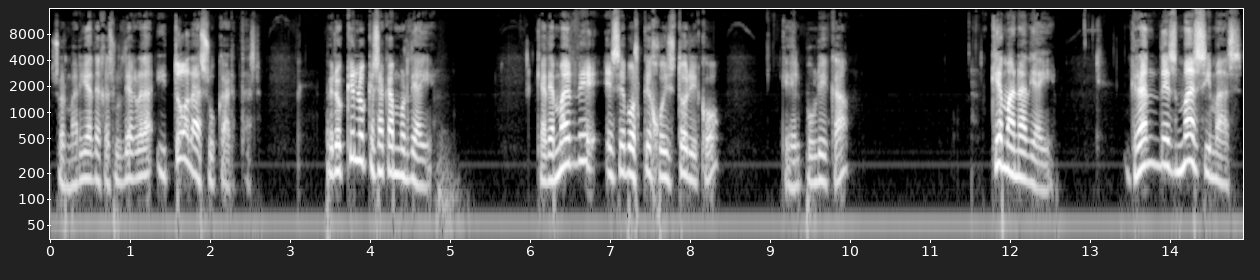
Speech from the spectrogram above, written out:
Sor María de Jesús de Ágreda y todas sus cartas. Pero ¿qué es lo que sacamos de ahí? Que además de ese bosquejo histórico que él publica, ¿qué emana de ahí? Grandes máximas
